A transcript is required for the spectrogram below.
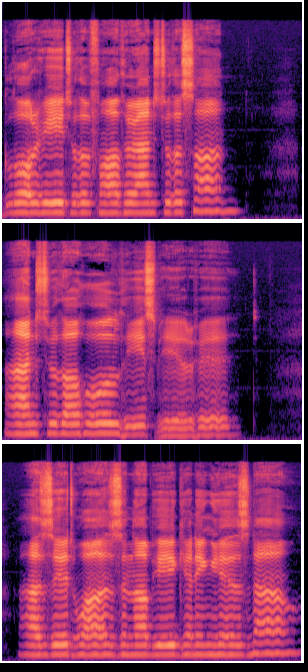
Glory to the Father and to the Son and to the Holy Spirit, as it was in the beginning is now,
